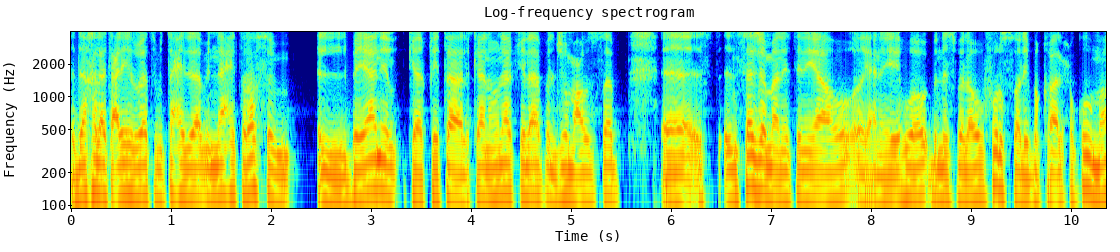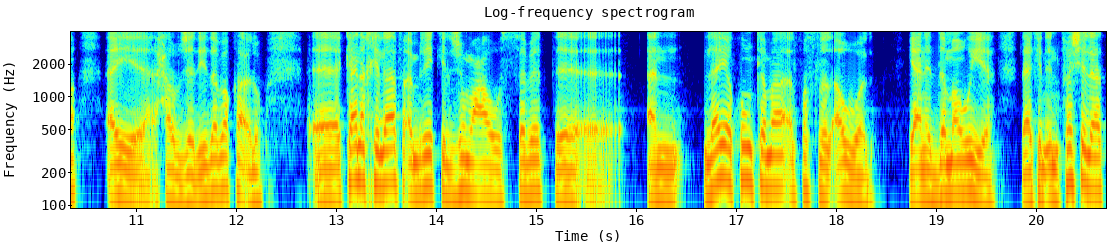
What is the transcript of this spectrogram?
دخلت عليه الولايات المتحدة من ناحية رسم البيان كقتال. كان هناك خلاف الجمعة والسبت. آه، انسجم نتنياهو يعني هو بالنسبة له فرصة لبقاء الحكومة أي حرب جديدة بقاء له آه، كان خلاف أمريكي الجمعة والسبت آه، أن لا يكون كما الفصل الأول يعني الدموية. لكن إن فشلت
